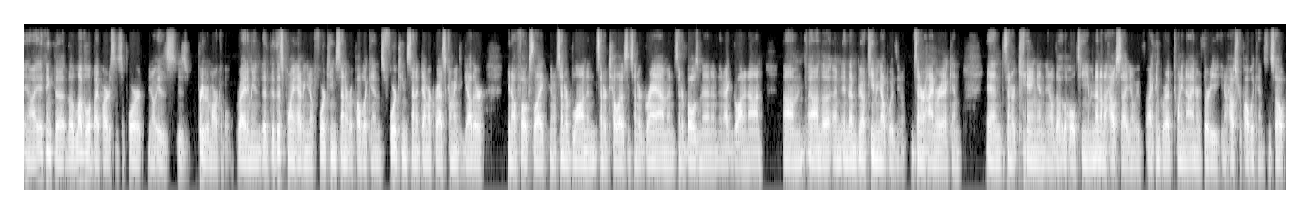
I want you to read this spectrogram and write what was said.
you know I think the the level of bipartisan support you know is is pretty remarkable, right? I mean, at, at this point, having you know 14 Senate Republicans, 14 Senate Democrats coming together you know, folks like, you know, Senator Blunt and Senator Tillis and Senator Graham and Senator Boozman, and, and I can go on and on. Um, on the and, and then you know teaming up with you know Senator Heinrich and and Senator King and you know the, the whole team. And then on the House side, you know, we've I think we're at 29 or 30 you know House Republicans, and so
